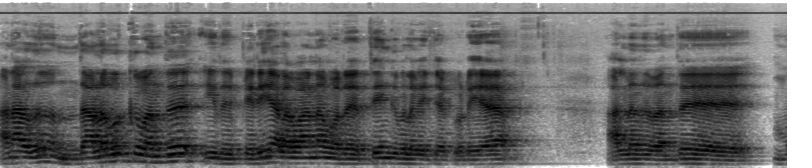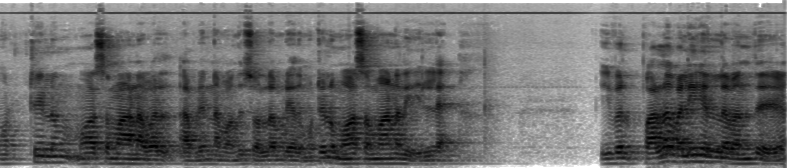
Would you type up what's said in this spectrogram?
ஆனால் அது இந்த அளவுக்கு வந்து இது பெரிய அளவான ஒரு தீங்கு விளைவிக்கக்கூடிய அல்லது வந்து முற்றிலும் மோசமானவள் அப்படின்னு நம்ம வந்து சொல்ல முடியாது. முற்றிலும் மோசமானது இல்லை. இவள் பல வழிகளில் வந்து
